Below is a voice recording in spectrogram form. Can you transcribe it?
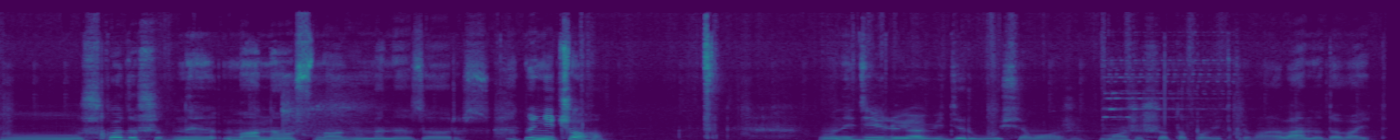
Фу, шкода, що нема на основі мене зараз. Ну нічого. В неділю я відірвуся, може. Може, що то повідкриваю. Ладно, давайте.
